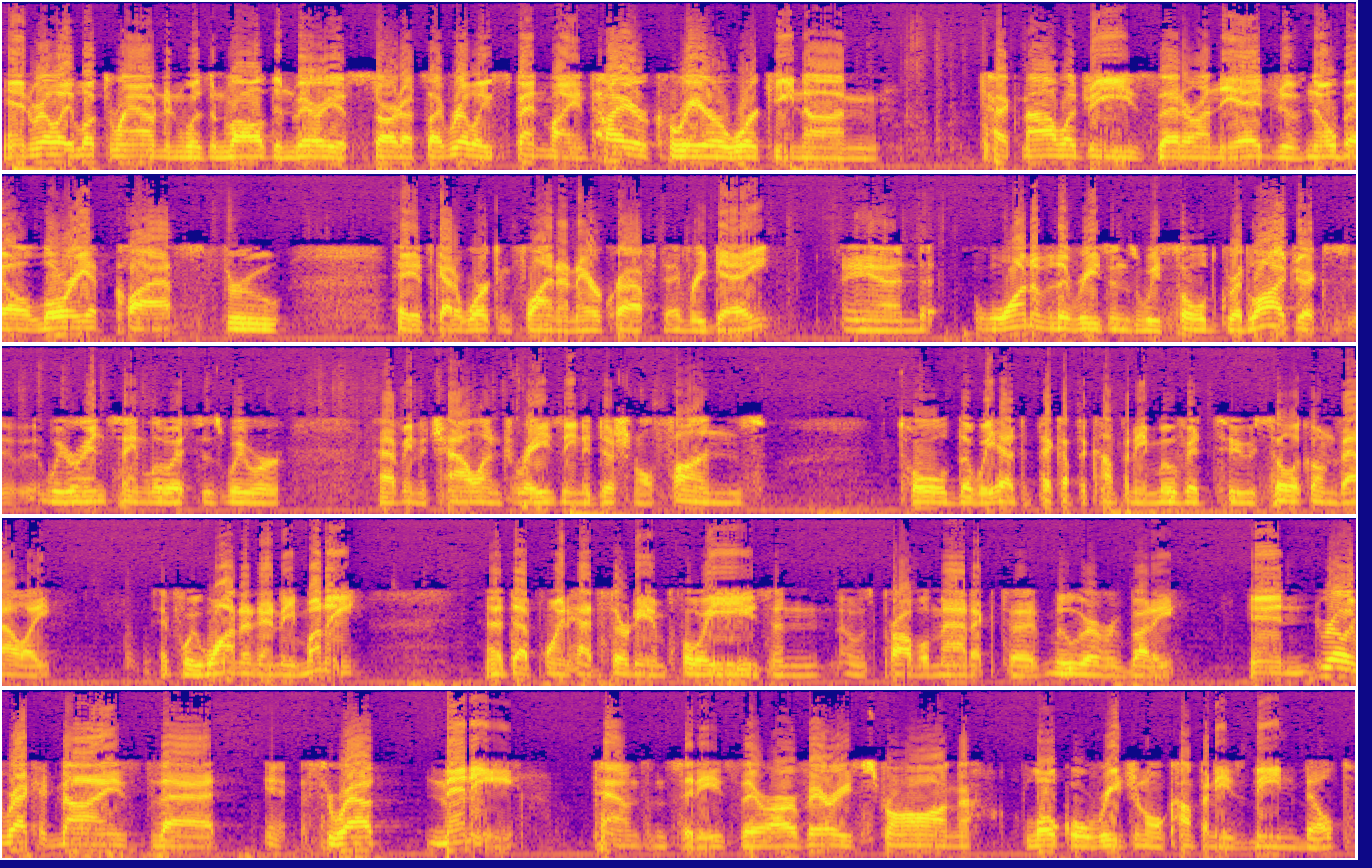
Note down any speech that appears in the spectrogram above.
and really looked around and was involved in various startups. I really spent my entire career working on technologies that are on the edge of Nobel laureate class through, hey, it's got to work and fly an aircraft every day. And one of the reasons we sold GridLogix, we were in St. Louis, is we were having a challenge raising additional funds. Told that we had to pick up the company, move it to Silicon Valley if we wanted any money. And At that point, had 30 employees, and it was problematic to move everybody. And really recognized that throughout many towns and cities, there are very strong local regional companies being built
